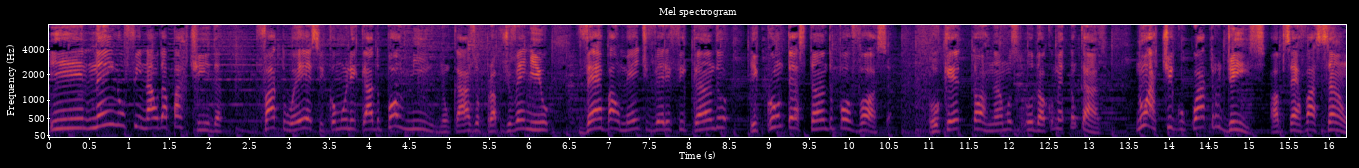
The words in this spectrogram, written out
e nem no final da partida. Fato esse comunicado por mim, no caso o próprio Juvenil, verbalmente verificando e contestando por vossa, o que tornamos o documento no caso. No artigo 4 diz: observação,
